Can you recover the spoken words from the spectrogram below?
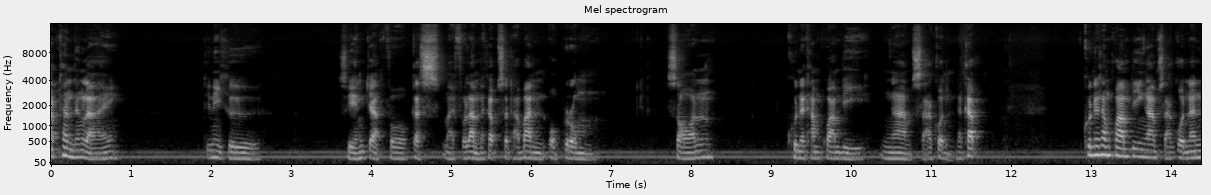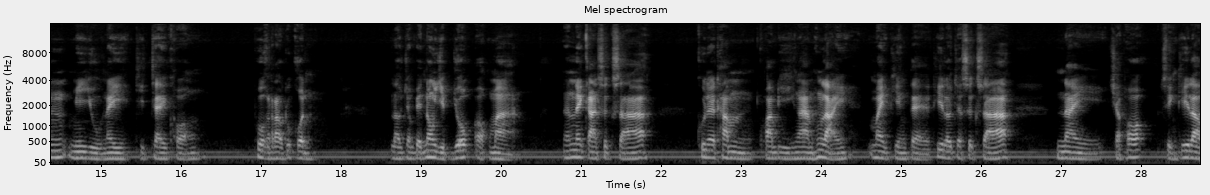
ครับท่านทั้งหลาย ที่นี่คือเสียงจากโฟกัส My Forum นะครับ สถาบันอบรม สอนคุณธรรมความดีงามสากลนะครับ คุณธรรมความดีงามสากลนั้นมีอยู่ในจิตใจของพวกเราทุกคน เราจำเป็นต้องหยิบยกออกมา นั้นในการศึกษาคุณธรรมความดีงามทั้งหลาย ไม่เพียงแต่ที่เราจะศึกษา ในเฉพาะสิ่งที่เรา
